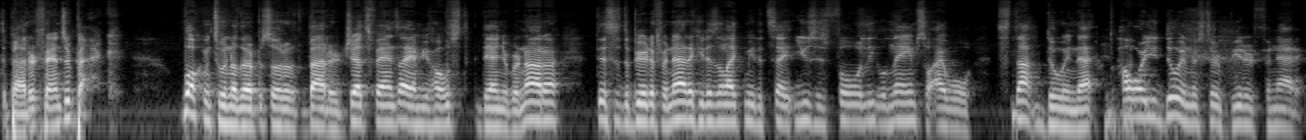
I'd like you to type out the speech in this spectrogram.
The battered fans are back. Welcome to another episode of the Battered Jets fans. I am your host, Daniel Granada. This is the bearded fanatic. He doesn't like me to say use his full legal name, so I will stop doing that. How are you doing, Mr. Bearded Fanatic?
